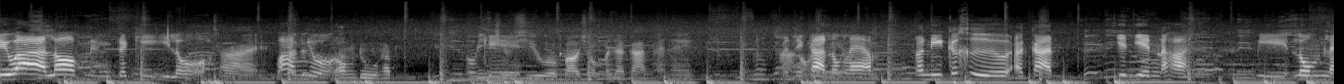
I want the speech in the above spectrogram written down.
ดิว่ารอบหนึ่งจะกี่กิโล ใช่ว่างอยู่ลองดูครับโอวิ่งเคชิวๆเบาชมบรรยากาศภายในบรรยากาศโรงแรม ตอนนี้ก็คืออากาศเย็นๆนะคะ มีลมแร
